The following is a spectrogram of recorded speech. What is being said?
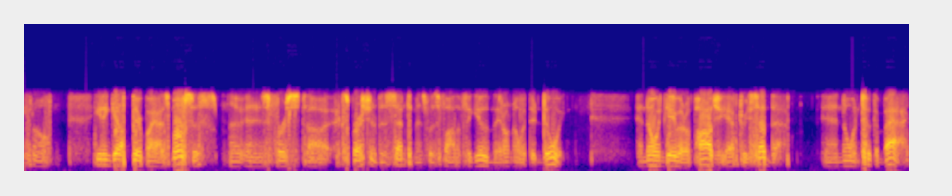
You know, he didn't get up there by osmosis, uh, and his first uh, expression of his sentiments was, "Father, forgive them; they don't know what they're doing." And no one gave an apology after he said that, and no one took it back.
